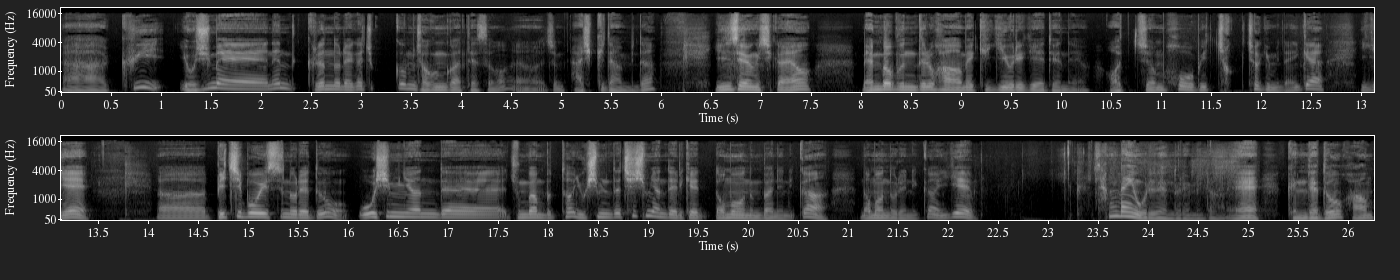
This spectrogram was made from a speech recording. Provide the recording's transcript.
아, 그 요즘에는 그런 노래가 조금 적은 것 같아서 어, 좀 아쉽기도 합니다. 윤세영 씨가요. 멤버분들 화음에 귀 기울이게 되네요. 어쩜 호흡이 척척입니다. 그러니까 이게 어, 비치보이스 노래도 50년대 중반부터 60년대, 70년대 이렇게 넘어온 음반이니까, 넘어온 노래니까 이게 상당히 오래된 노래입니다. 예. 근데도 화음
